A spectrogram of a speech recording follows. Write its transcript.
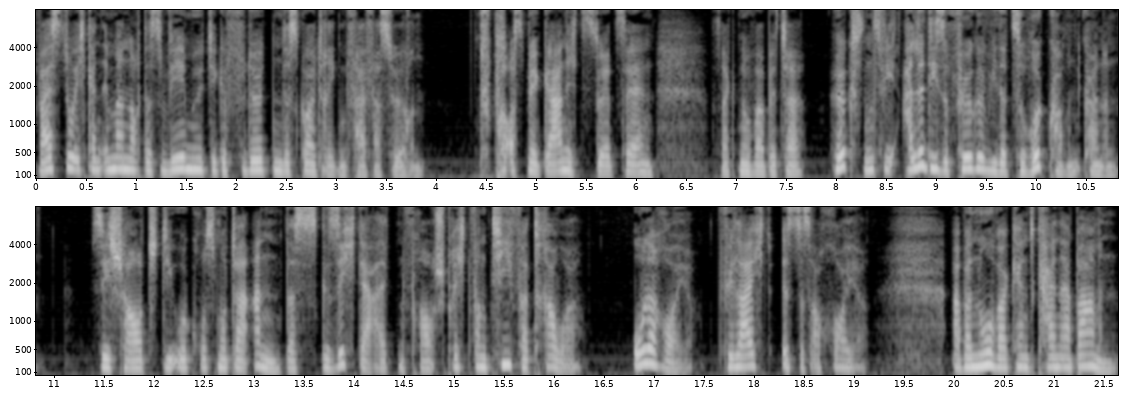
Weißt du, ich kann immer noch das wehmütige Flöten des Goldregenpfeifers hören. Du brauchst mir gar nichts zu erzählen, sagt Nova bitter. Höchstens, wie alle diese Vögel wieder zurückkommen können. Sie schaut die Urgroßmutter an. Das Gesicht der alten Frau spricht von tiefer Trauer. Oder Reue. Vielleicht ist es auch Reue. Aber Nova kennt kein Erbarmen.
